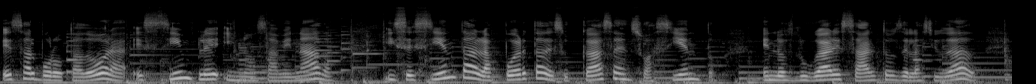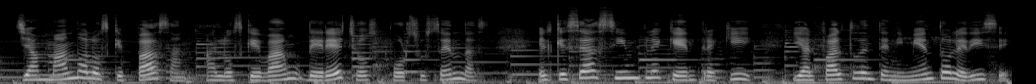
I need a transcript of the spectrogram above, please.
es alborotadora, es simple y no sabe nada y se sienta a la puerta de su casa en su asiento, en los lugares altos de la ciudad, llamando a los que pasan, a los que van derechos por sus sendas. El que sea simple que entre aquí, y al falto de entendimiento le dice,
